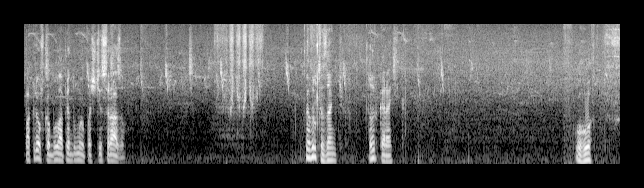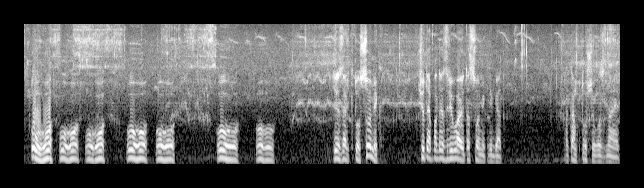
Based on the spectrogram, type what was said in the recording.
поклевка была бы, я думаю, почти сразу. А вдруг сазанчик, а вдруг карасик. Ого, ого, ого, ого, ого, ого, ого, ого. Знаю, кто, Сомик? Что-то я подозреваю, это Сомик, ребят. А там кто ж его знает.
